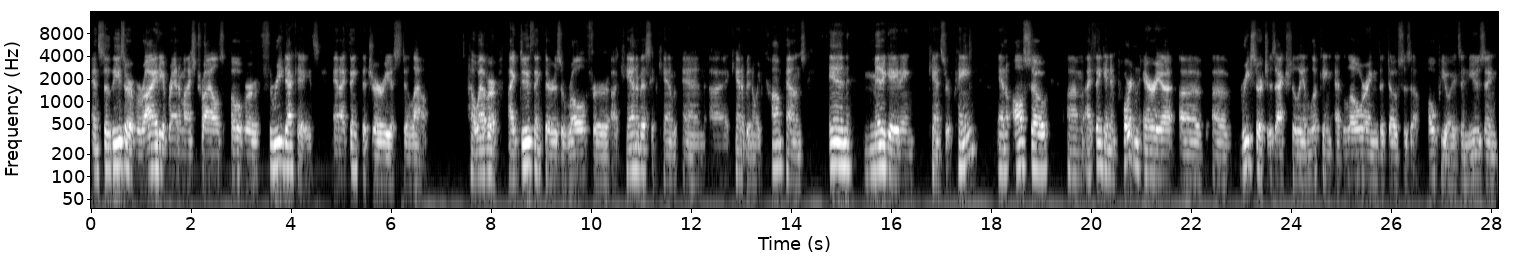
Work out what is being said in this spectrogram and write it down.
And so these are a variety of randomized trials over three decades, and I think the jury is still out. However, I do think there is a role for uh, cannabis and, can and uh, cannabinoid compounds in mitigating cancer pain and also um, I think an important area of, of research is actually in looking at lowering the doses of opioids and using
